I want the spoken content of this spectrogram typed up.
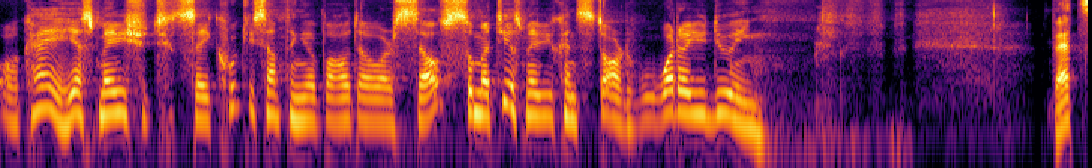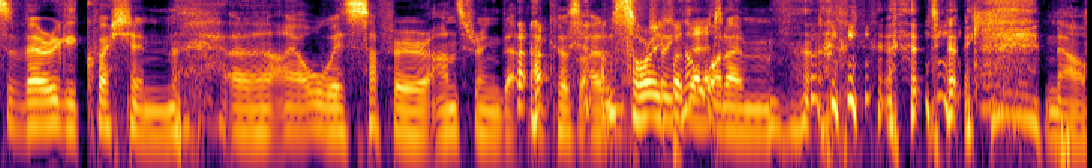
Okay, yes, maybe you should say quickly something about ourselves. So, Matthias, maybe you can start. What are you doing? That's a very good question. Uh, I always suffer answering that because I am sorry for know that. what I'm doing now.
